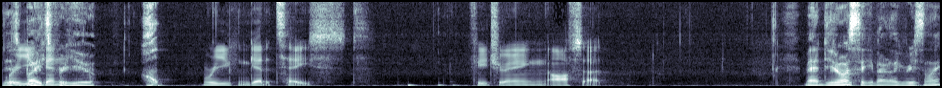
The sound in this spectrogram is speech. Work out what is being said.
This bites can, for you. Where you can get a taste featuring Offset. Man, do you know what I was thinking about like recently?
